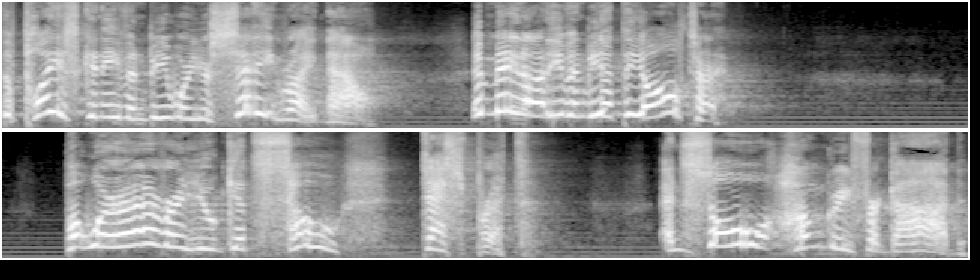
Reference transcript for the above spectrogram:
The place can even be where you're sitting right now, it may not even be at the altar. But wherever you get so desperate and so hungry for God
